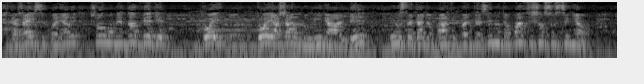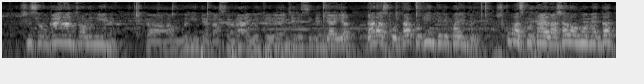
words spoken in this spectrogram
Și deja îi se părea lui și la un moment dat vede doi, doi așa în lumini albe, unul stătea de o parte, Părinte Arsenie, unul de o parte și îl susțineau. Și se ruga, era într-o lumină. Că a murit deja să în rai, uite, îngere, se gândea el. Dar asculta cuvintele Părintelui. Și cum asculta el așa, la un moment dat,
